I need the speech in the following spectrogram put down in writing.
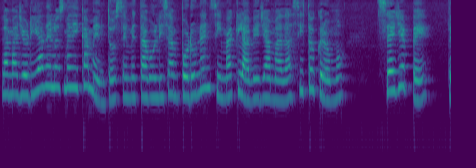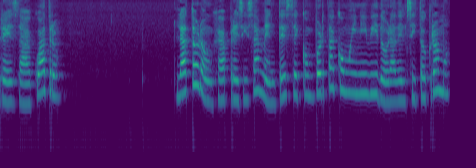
La mayoría de los medicamentos se metabolizan por una enzima clave llamada citocromo CYP3A4. La toronja precisamente se comporta como inhibidora del citocromo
